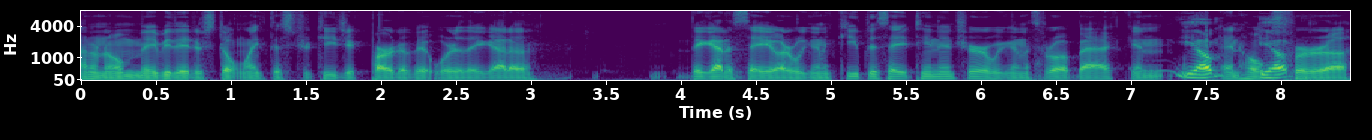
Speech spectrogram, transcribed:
I don't know. Maybe they just don't like the strategic part of it, where they gotta, they gotta say, are we going to keep this 18 incher, or are we going to throw it back and Yep, and hope yep. for, uh,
